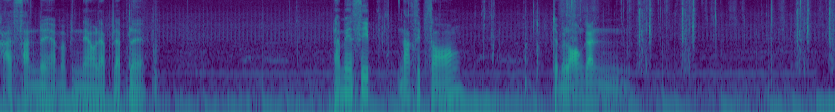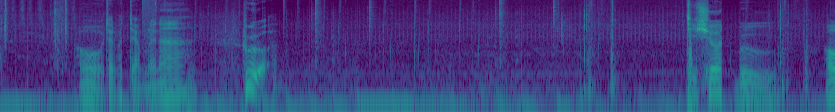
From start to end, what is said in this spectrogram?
ขาสั้นด้วยครับมันเป็นแนวแรปแรปเลยดาเมจสิบหนักสิบสองจะมาลองกัน โอ้จัดว่าแจ่มเลยนะเฮือทีเชิร์ตโอ้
